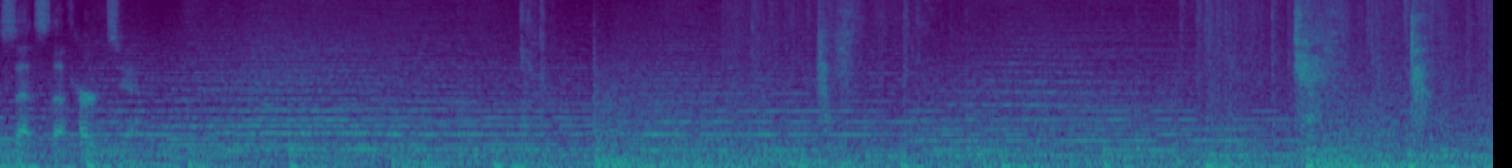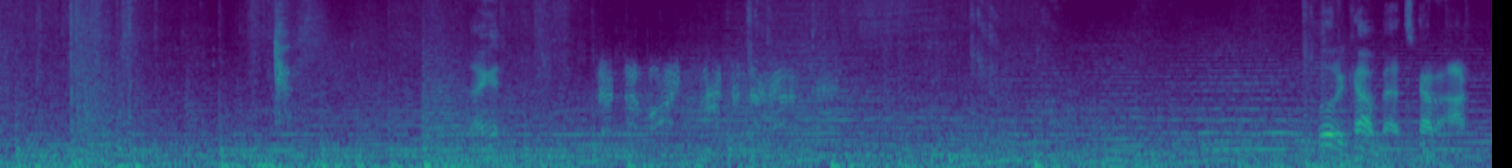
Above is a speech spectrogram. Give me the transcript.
Guess that stuff hurts you. Combat's kind of awkward.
